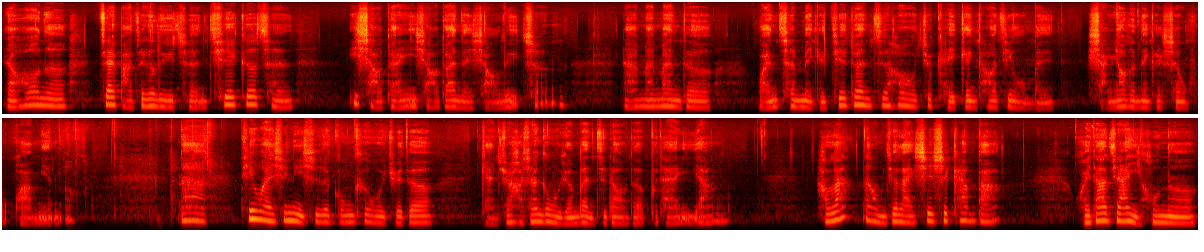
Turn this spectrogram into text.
然后呢，再把这个旅程切割成一小段一小段的小旅程，然后慢慢的完成每个阶段之后，就可以更靠近我们。想要的那个生活画面了。那听完心理师的功课，我觉得感觉好像跟我原本知道的不太一样。好啦，那我们就来试试看吧。回到家以后呢，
